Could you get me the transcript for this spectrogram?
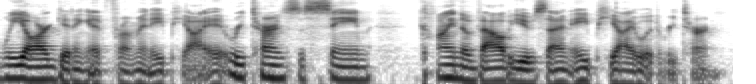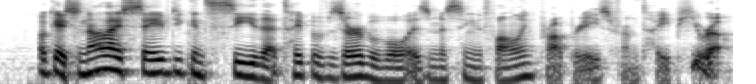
we are getting it from an API. It returns the same kind of values that an API would return. Okay, so now that I saved, you can see that type observable is missing the following properties from type hero.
